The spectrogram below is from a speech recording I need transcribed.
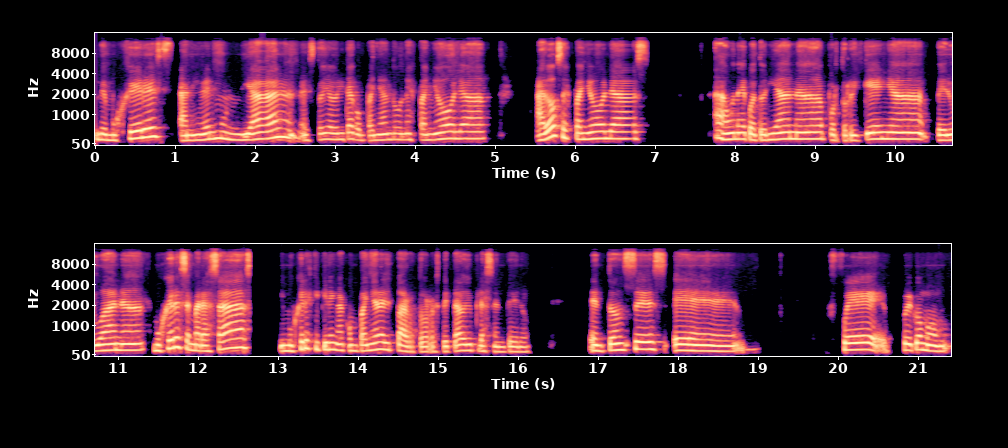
de mujeres a nivel mundial. Estoy ahorita acompañando a una española, a dos españolas, a una ecuatoriana, puertorriqueña, peruana, mujeres embarazadas y mujeres que quieren acompañar el parto respetado y placentero. Entonces, eh, fue, fue como,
